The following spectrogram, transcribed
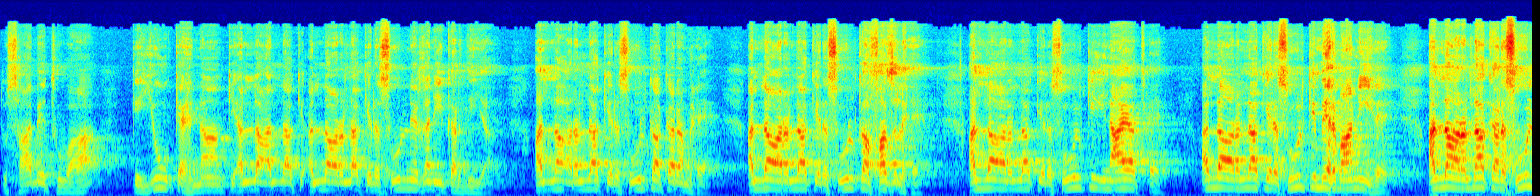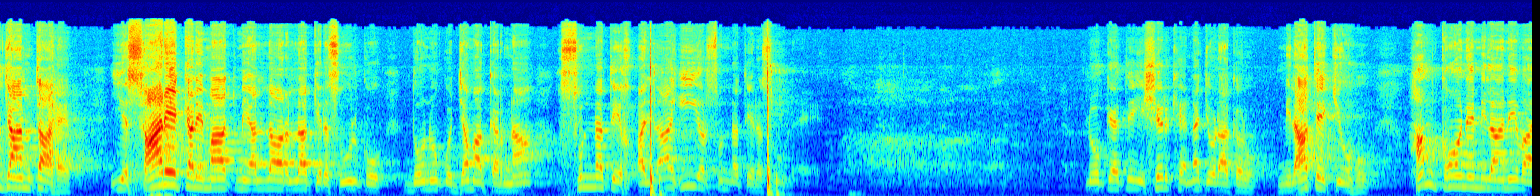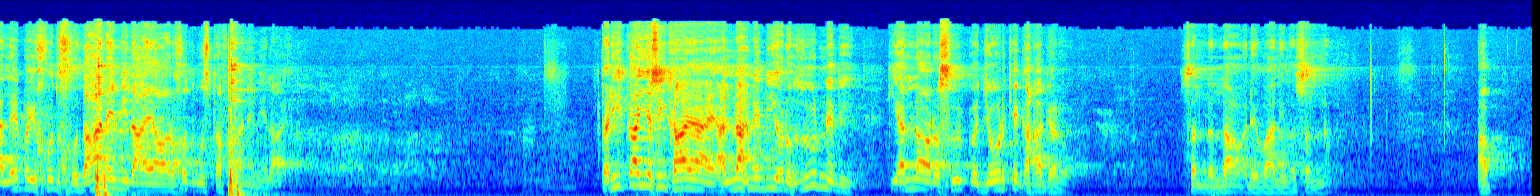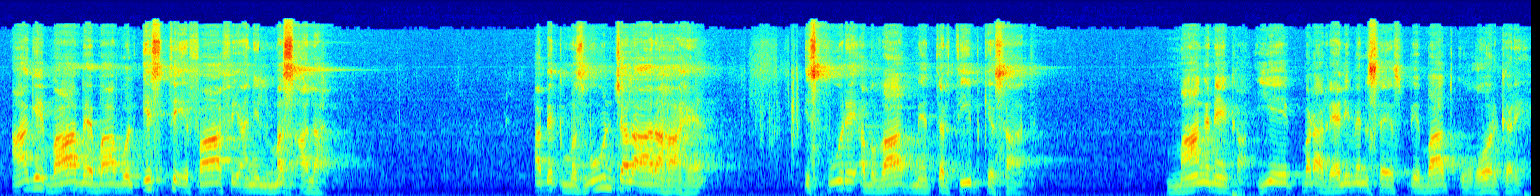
تو ثابت ہوا کہ یوں کہنا کہ اللہ اللہ کے، اللہ اور اللہ کے رسول نے غنی کر دیا۔ اللہ اور اللہ کے رسول کا کرم ہے، اللہ اور اللہ کے رسول کا فضل ہے، اللہ اور اللہ کے رسول کی عنایت ہے، اللہ اور اللہ کے رسول کی مہربانی ہے، اللہ اور اللہ کا رسول جانتا ہے۔ یہ سارے کلمات میں اللہ اور اللہ کے رسول کو، دونوں کو جمع کرنا سنت اللہ اور سنت رسول ہے۔ لوگ کہتے ہیں، یہ شرک ہے، نہ جوڑا کرو۔ ملاتے کیوں ہو؟ ہم کون ہیں ملانے والے؟ بھائی خود خدا نے ملایا اور خود مصطفیٰ نے ملایا۔ طریقہ یہ سکھایا ہے، اللہ نے بھی اور حضور نے بھی کہ اللہ اور رسول کو جوڑ کے کہا کرو۔ صلی اللہ علیہ وآلہ وسلم۔ اب آگے باب ہے، باب الاستعفاف عن المسئلہ اب ایک مضمون چلا آ رہا ہے اس پورے ابواب میں ترتیب کے ساتھ۔ مانگنے کا، یہ ایک بڑا ریلیونس ہے، اس پہ بات کو غور کریں۔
